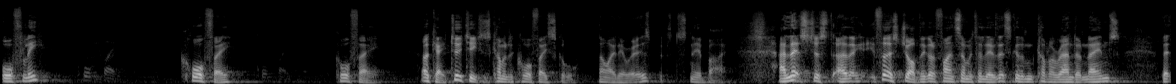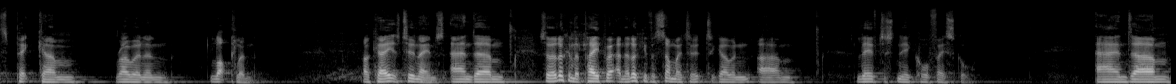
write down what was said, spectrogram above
Awfully? Corfe. Corfe. Okay, two teachers coming to Corfe School. No idea where it is, but it's nearby. And let's just, uh, first job, they've got to find somewhere to live. Let's give them a couple of random names. Let's pick um, Rowan and Lachlan. Okay, it's two names. And um, so they're looking the paper and they're looking for somewhere to, to go and um, live just near Corfe School. And um,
